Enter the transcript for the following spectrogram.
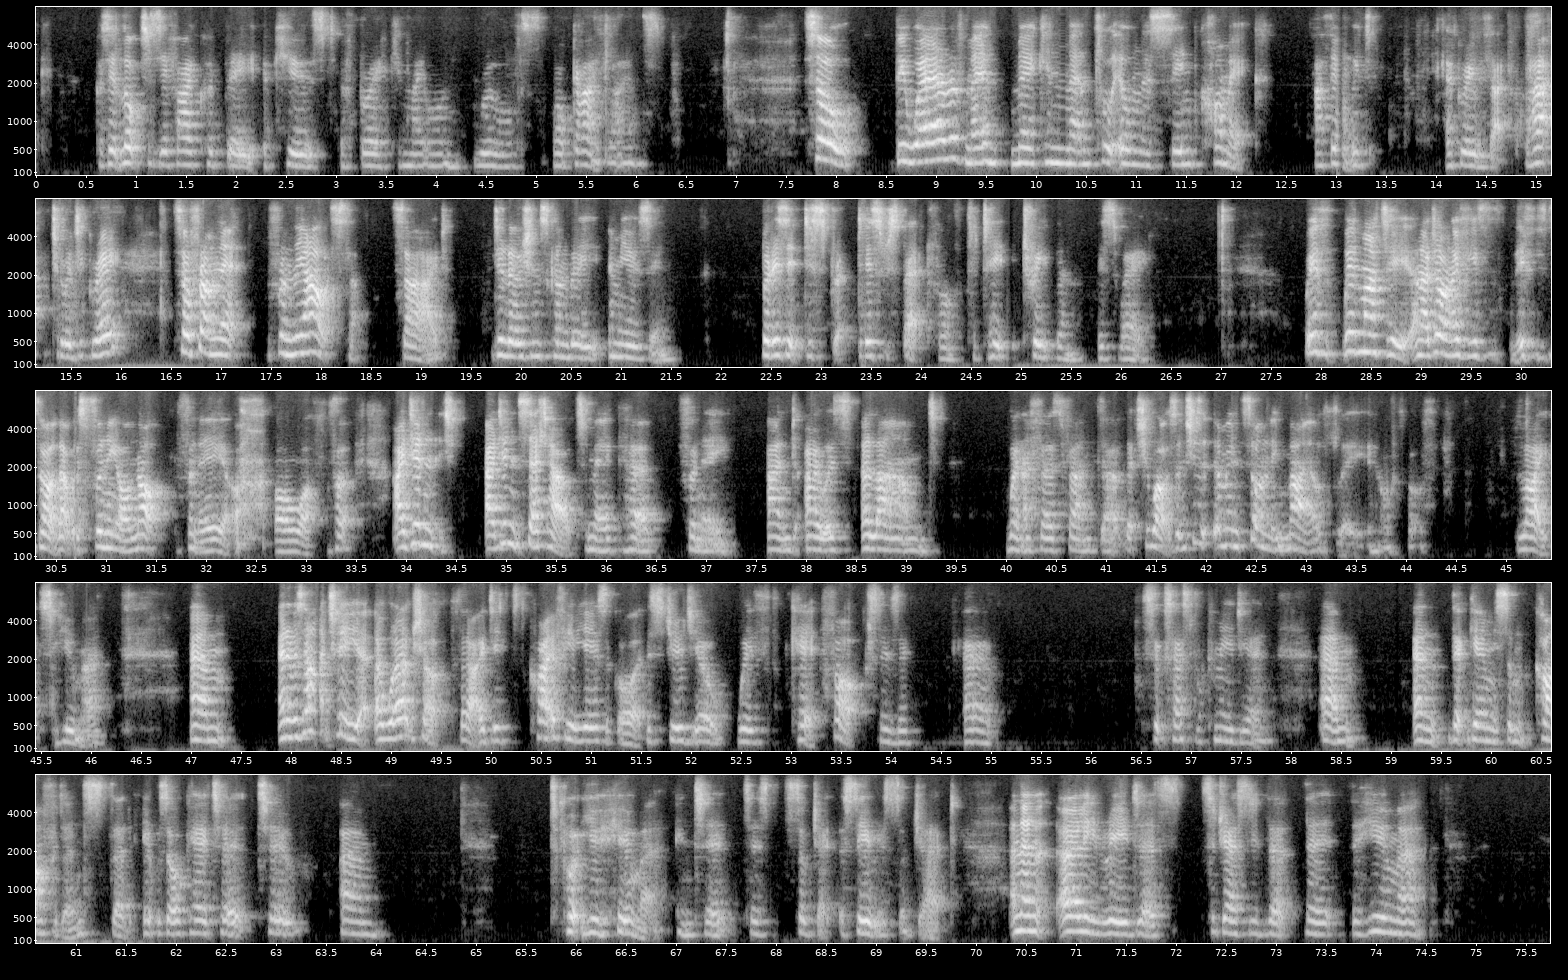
because it looked as if I could be accused of breaking my own rules or guidelines. So beware of men- making mental illness seem comic. I think we'd agree with that, that to a degree. So from the from the outside, delusions can be amusing, but is it disrespectful to treat them this way? with with Mattie, and I don't know if you if you thought that was funny or not funny or, or what, but I didn't I didn't set out to make her funny, and I was alarmed when I first found out that she was, and she's I mean it's only mildly, you know, sort of light humour, um, and it was actually a workshop that I did quite a few years ago at the studio with Kate Fox, who's a uh, successful comedian. Um, and that gave me some confidence that it was okay to to um, to put your humour into to subject a serious subject, and then early readers suggested that the the humour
